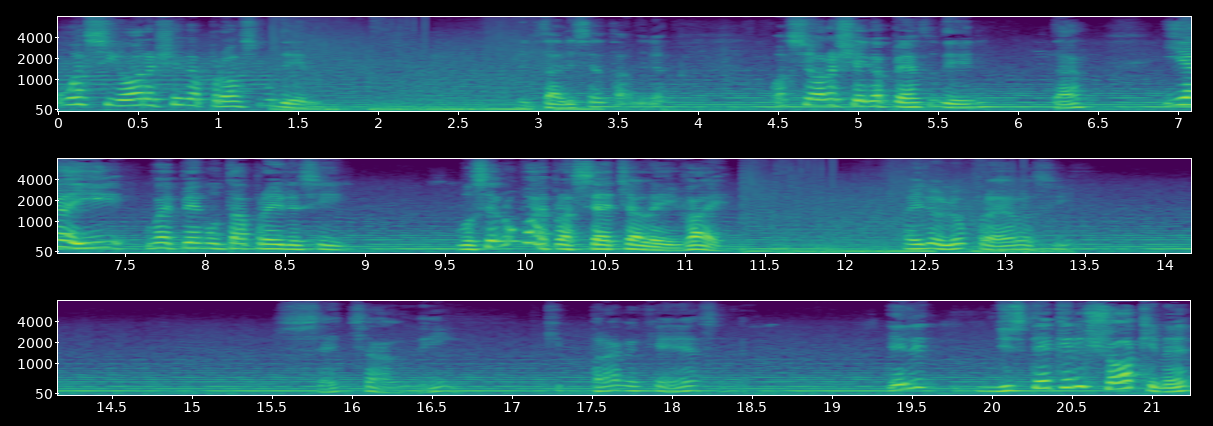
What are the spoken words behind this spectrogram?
uma senhora chega próximo dele. Ele tá ali sentado, ele... uma senhora chega perto dele, tá? E aí vai perguntar pra ele assim: Você não vai pra Sete Além, vai? Aí ele olhou pra ela assim: Sete Além? Que praga que é essa? Ele que tem aquele choque, né?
